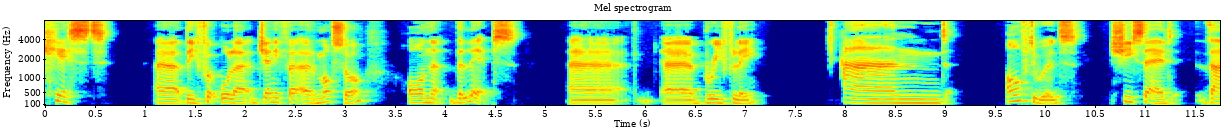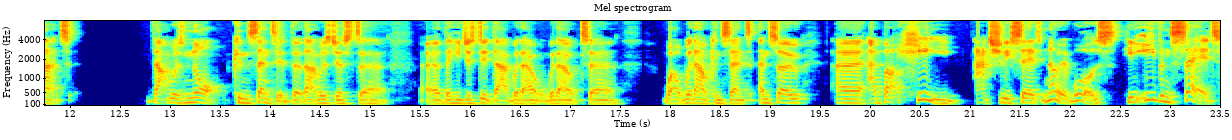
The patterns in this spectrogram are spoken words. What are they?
kissed the footballer Jennifer Hermoso on the lips briefly, and afterwards she said that that was not consented. That that was just uh, uh that he just did that without without uh, well without consent. And so, uh, but he actually said no, it was. He even said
